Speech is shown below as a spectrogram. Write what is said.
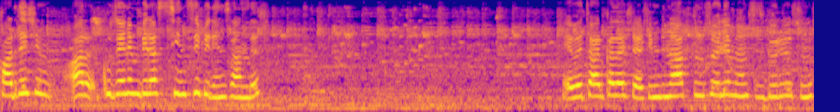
Kardeşim, ar- kuzenim biraz sinsi bir insandır. Evet arkadaşlar şimdi ne yaptığımı söylemiyorum. Siz görüyorsunuz.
